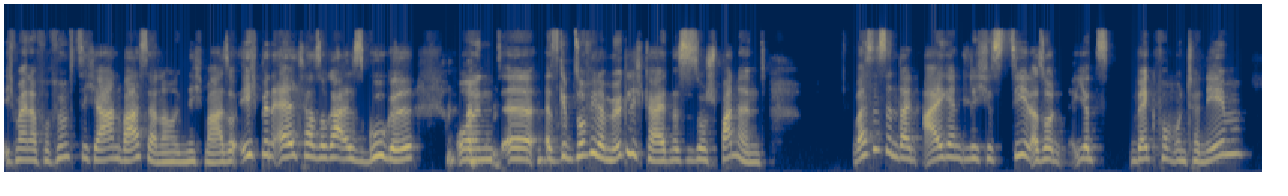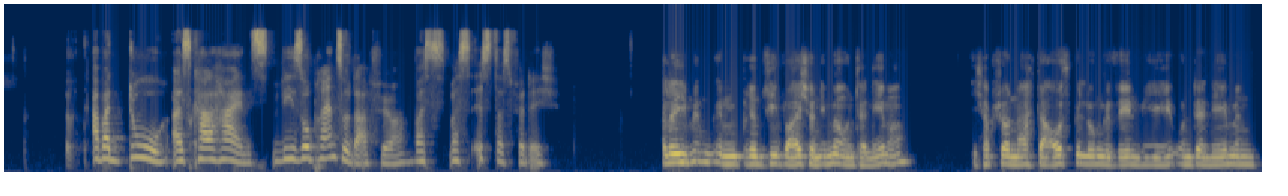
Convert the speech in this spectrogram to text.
ich meine, vor 50 Jahren war es ja noch nicht mal. Also ich bin älter sogar als Google und äh, es gibt so viele Möglichkeiten, das ist so spannend. Was ist denn dein eigentliches Ziel? Also jetzt weg vom Unternehmen, aber du als Karl-Heinz, wieso brennst du dafür? Was, was ist das für dich? Also ich, im Prinzip war ich schon immer Unternehmer. Ich habe schon nach der Ausbildung gesehen, wie Unternehmen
